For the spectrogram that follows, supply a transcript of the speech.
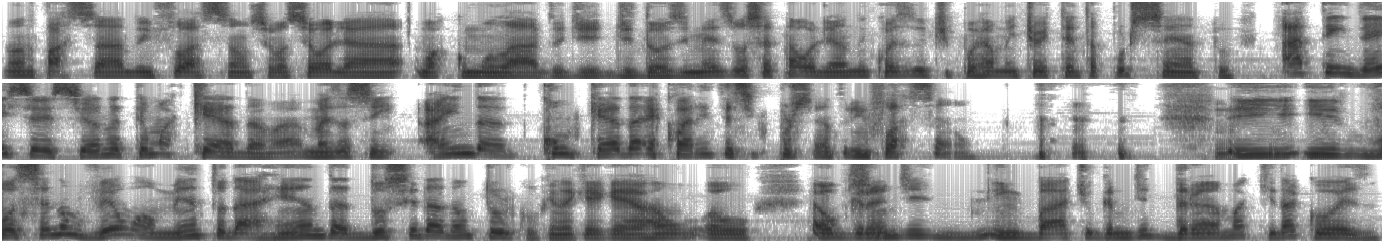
no ano passado, inflação, se você olhar o acumulado de, de 12 meses, você está olhando em coisa do tipo realmente 80%. A tendência esse ano é ter uma queda, mas assim, ainda com queda é 45% de inflação. E, e, você não vê o aumento da renda do cidadão turco, que, né, que é, o, é o grande Sim. embate, o grande drama aqui da coisa.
